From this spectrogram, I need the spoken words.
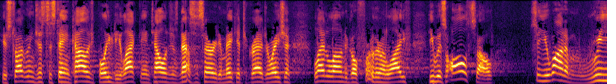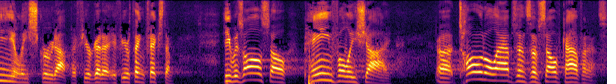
He was struggling just to stay in college, believed he lacked the intelligence necessary to make it to graduation, let alone to go further in life. He was also, so you want him really screwed up if you're gonna if your thing fixed him. He was also painfully shy, uh, total absence of self confidence,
